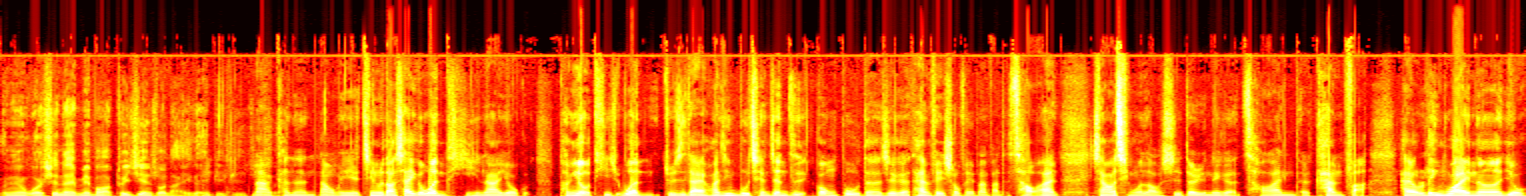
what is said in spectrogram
嗯，我现在也没办法推荐说哪一个 A P P。那可能，那我们也进入到下一个问题。那有朋友提问，就是在环境部前阵子公布的这个碳费收费办法的草案，想要请问老师对于那个草案的看法。还有另外呢，有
